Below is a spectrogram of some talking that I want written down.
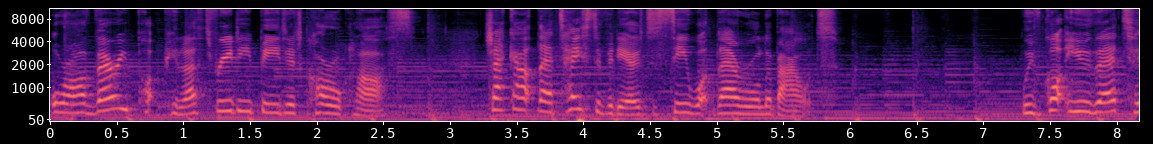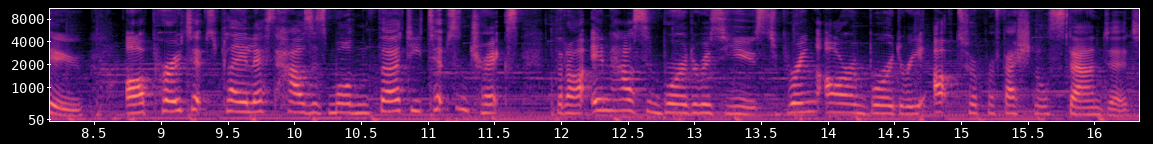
or our very popular 3D beaded coral class. Check out their taster video to see what they're all about. We've got you there too. Our Pro Tips playlist houses more than 30 tips and tricks that our in-house embroiderers use to bring our embroidery up to a professional standard.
